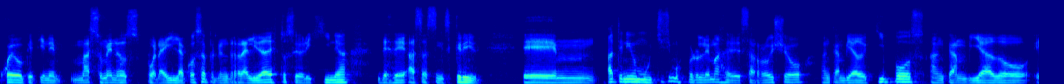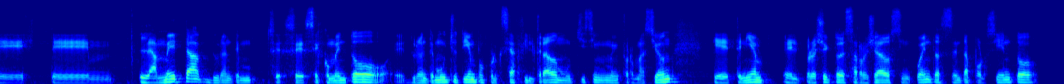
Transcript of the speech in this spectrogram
juego que tiene más o menos por ahí la cosa, pero en realidad esto se origina desde Assassin's Creed. Em, ha tenido muchísimos problemas de desarrollo, han cambiado equipos, han cambiado este, la meta durante, se, comentó eh, durante mucho tiempo porque se ha filtrado muchísima información que tenían el proyecto desarrollado 50, 60%,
